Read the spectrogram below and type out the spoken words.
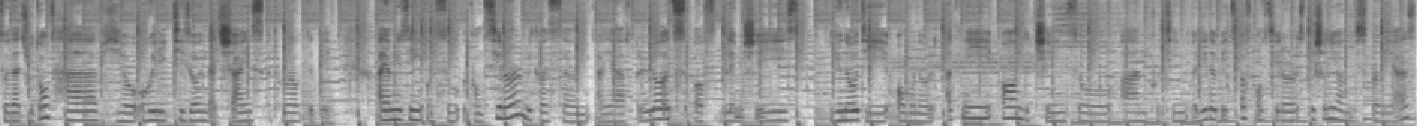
so that you don't have your oily T-zone that shines throughout the day. I am using also a concealer because um, I have lots of blemishes you know the hormonal acne on the chin so I'm putting a little bit of concealer especially on these areas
